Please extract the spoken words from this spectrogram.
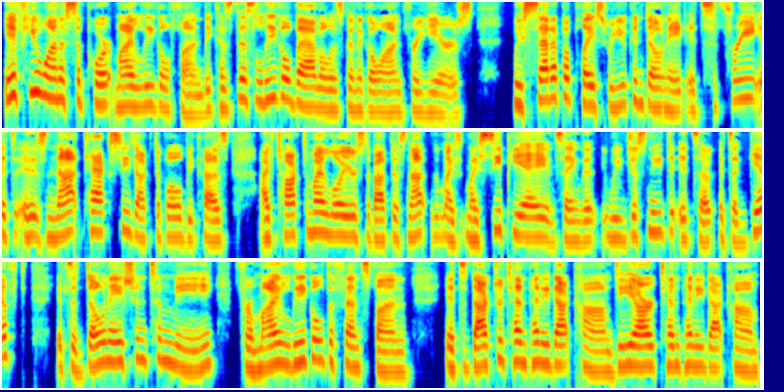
if you want to support my legal fund, because this legal battle is going to go on for years, we set up a place where you can donate. It's free. It's, it is not tax deductible because I've talked to my lawyers about this, not my, my CPA and saying that we just need to, it's a, it's a gift. It's a donation to me for my legal defense fund. It's drtenpenny.com, dr10penny.com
